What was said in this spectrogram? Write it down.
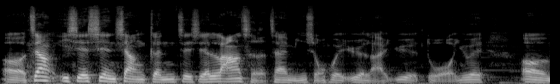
呃这样一些现象跟这些拉扯在民雄会越来越多，因为。嗯，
